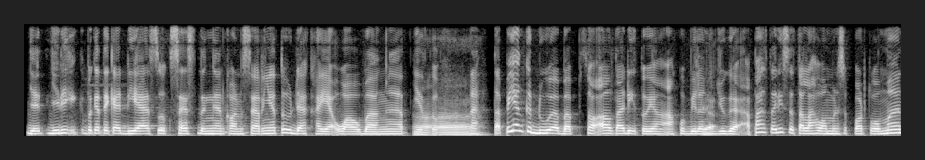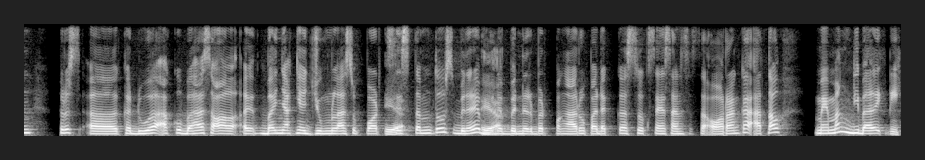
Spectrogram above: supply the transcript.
ja- jadi ketika dia sukses dengan konsernya tuh udah kayak wow banget gitu. Heeh. Nah, tapi yang kedua bab soal tadi tuh yang aku bilang Ya. juga apa tadi setelah woman support woman, terus eh, kedua aku bahas soal eh, banyaknya jumlah support Ya. system tuh sebenarnya Ya. benar-benar berpengaruh pada kesuksesan seseorang kah atau memang dibalik nih?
